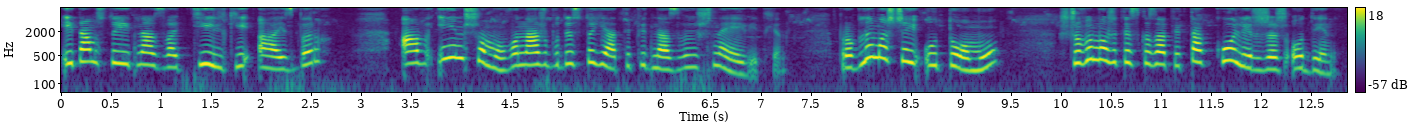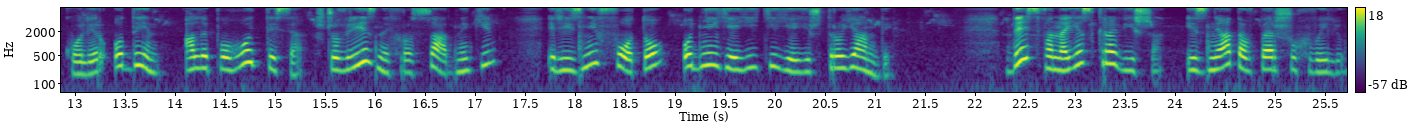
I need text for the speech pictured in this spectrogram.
і там стоїть назва тільки айсберг, а в іншому вона ж буде стояти під назвою Шнеєвітхен. Проблема ще й у тому, що ви можете сказати, так, колір же ж один, колір один. Але погодьтеся, що в різних розсадників різні фото однієї тієї ж троянди. Десь вона яскравіша і знята в першу хвилю,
